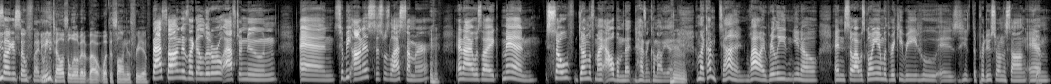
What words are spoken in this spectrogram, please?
This song is so funny. Can you tell us a little bit about what the song is for you? that song is like a literal afternoon. And to be honest, this was last summer. Mm-hmm. And I was like, man, so done with my album that hasn't come out yet. Mm-hmm. I'm like, I'm done. Wow, I really, you know. And so I was going in with Ricky Reed, who is he's the producer on the song, and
